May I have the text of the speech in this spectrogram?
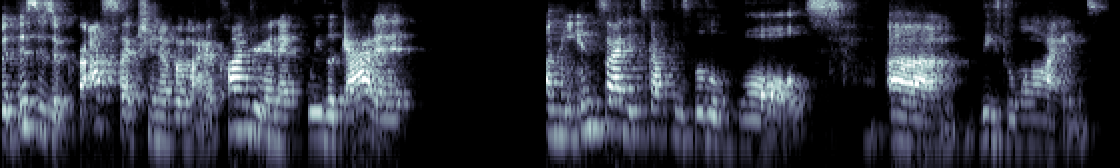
But this is a cross section of a mitochondria, and if we look at it, on the inside, it's got these little walls, um, these lines,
